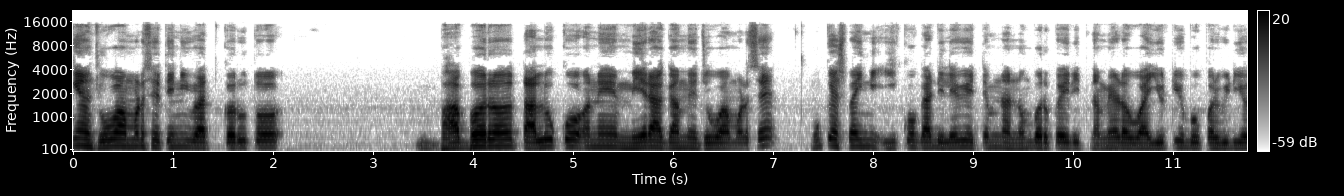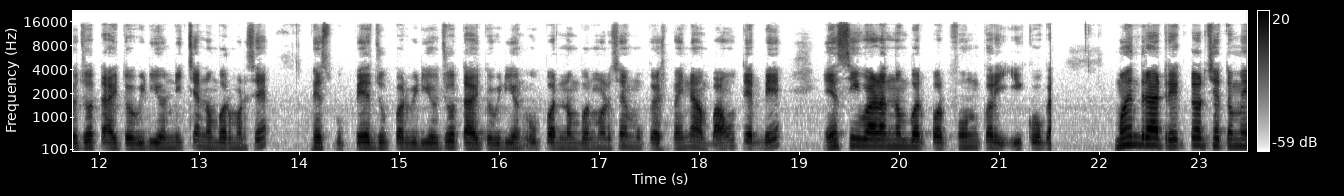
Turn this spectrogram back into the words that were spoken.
ક્યાં જોવા મળશે તેની વાત કરું તો ભાભર તાલુકો અને મેરા ગામે જોવા મળશે. મુકેશભાઈની ઇકો ગાડી લેવી તેમના નંબર કઈ રીતના મેળવવા યુટ્યુબ ઉપર વીડિયો જોતા હોય તો વીડિયો નીચે નંબર મળશે. ફેસબુક પેજ ઉપર વીડિયો જોતા હોય તો વીડિયો ઉપર નંબર મળશે મુકેશભાઈના બાઉતેર બે એસી વાળા નંબર પર ફોન કરી ઇકો મહિન્દ્રા ટ્રેક્ટર છે, તમે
